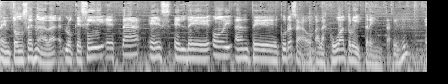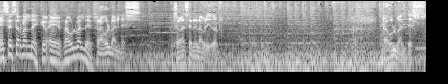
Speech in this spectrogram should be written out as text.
Entonces, nada, lo que sí está es el de hoy ante Curazao a las 4 y 30. Es César Valdés, que, eh, Raúl Valdés. Raúl Valdés. Se va a hacer el abridor. Raúl Valdés.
